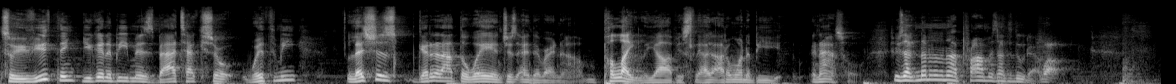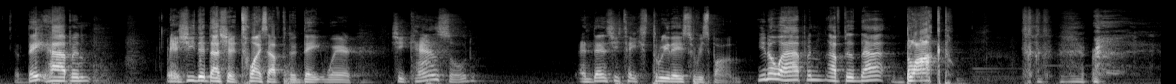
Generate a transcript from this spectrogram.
So if you think you're gonna be Miss Bad Texter with me, let's just get it out the way and just end it right now. Politely, obviously. I, I don't want to be an asshole. She was like, no, no, no, no, I promise not to do that. Well, the date happened, and she did that shit twice after the date where she canceled, and then she takes three days to respond. You know what happened after that? Blocked.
